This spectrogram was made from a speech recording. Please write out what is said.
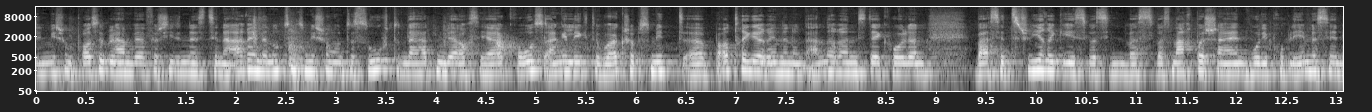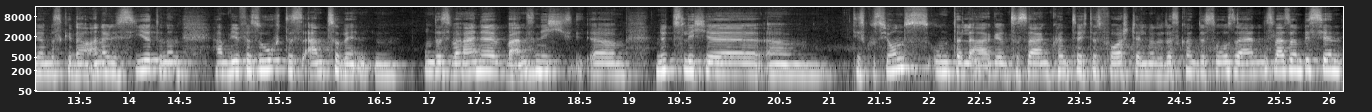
in Mischung Possible haben wir verschiedene Szenarien der Nutzungsmischung untersucht und da hatten wir auch sehr groß angelegte Workshops mit äh, Bauträgerinnen und anderen Stakeholdern, was jetzt schwierig ist, was, was, was machbar scheint, wo die Probleme sind. Wir haben das genau analysiert und dann haben wir versucht, das anzuwenden. Und das war eine wahnsinnig ähm, nützliche ähm, Diskussionsunterlage, um zu sagen, könnt ihr euch das vorstellen oder das könnte so sein. Das war so ein bisschen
